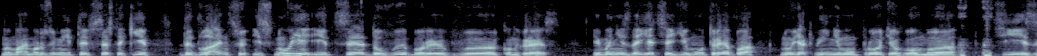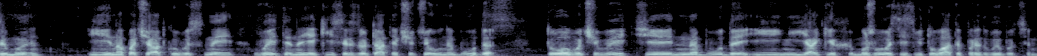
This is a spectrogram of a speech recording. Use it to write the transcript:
ми маємо розуміти, все ж таки дедлайн існує, і це до виборів в Конгрес. І мені здається, йому треба, ну як мінімум, протягом е, цієї зими і на початку весни вийти на якийсь результат. Якщо цього не буде, то вочевидь е, не буде і ніяких можливостей звітувати перед виборцями.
